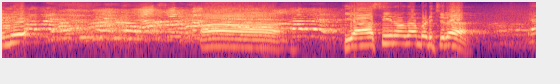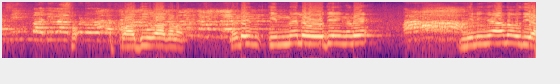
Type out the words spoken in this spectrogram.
എന്ത്? ആ യാസീൻ ഓതാൻ പഠിച്ചില്ലേ? പതിവാക്കണം. എന്നിട്ട് ഇന്നലെ ഓതിയ നിങ്ങൾ? മിനിഞ്ഞാന്ന് ഓതിയ?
